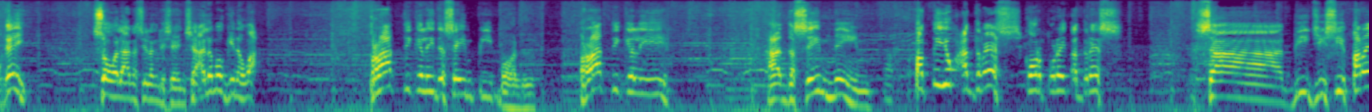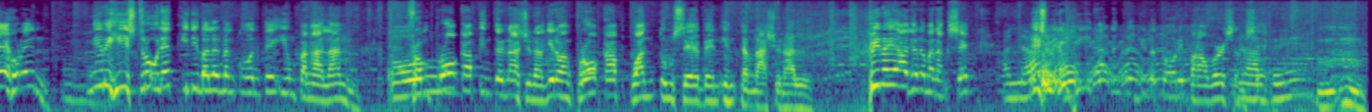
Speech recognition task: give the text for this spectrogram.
Okay. So, wala na silang lisensya. Alam mo, ginawa. Practically the same people, practically uh, the same name, pati yung address, corporate address sa BGC, pareho rin. Nirehistro ulit, iniba lang ng konti yung pangalan. Oh. From Procap International, ginawang Procap Quantum 7 International. Pinayagan naman ng SEC. Ala. Is pinahina ng regulatory powers ng SEC. Mm-mm.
